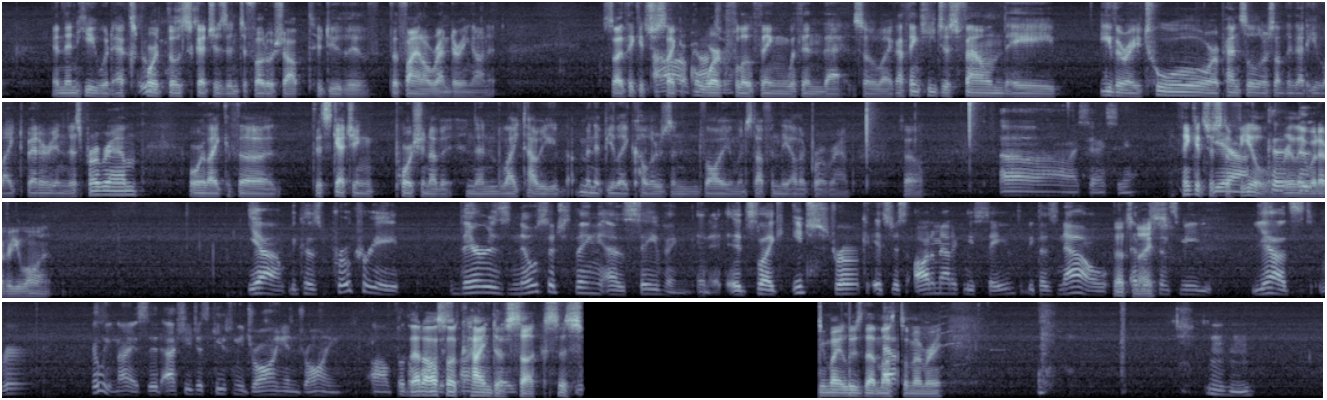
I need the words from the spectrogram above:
and then he would export those sketches into Photoshop to do the the final rendering on it. So I think it's just like Oh, a gotcha. workflow thing within that. So like I think he just found a either a tool or a pencil or something that he liked better in this program, or like the the sketching portion of it, and then liked how he manipulate colors and volume and stuff in the other program. So Oh, I see. I see. I think it's just Yeah, a feel, really, whatever you want. Yeah, because Procreate, there is no such thing as saving in it. It's like each stroke, it's just automatically saved because now, That's ever nice. since me, yeah, it's re- really nice. It actually just keeps me drawing and drawing. Um, for the That also kind of sucks. It's- you might lose that muscle memory. Mm-hmm.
